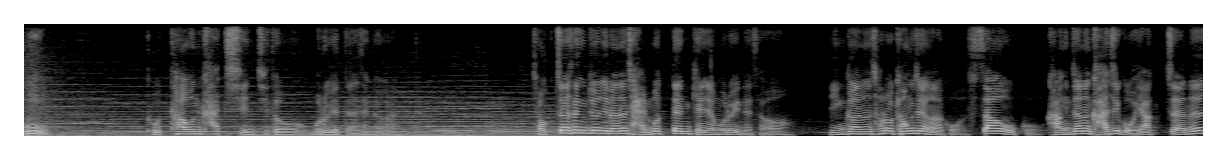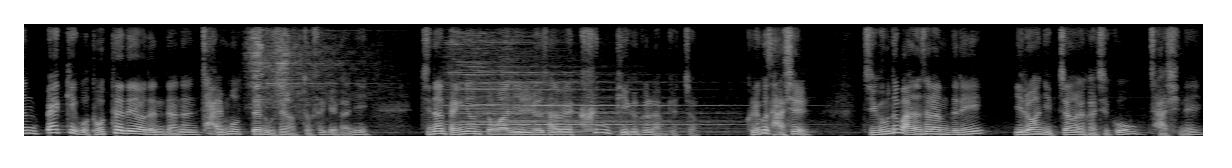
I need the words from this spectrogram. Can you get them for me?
우 도타운 가치인지도 모르겠다는 생각을 합니다. 적자 생존이라는 잘못된 개념으로 인해서 인간은 서로 경쟁하고 싸우고 강자는 가지고 약자는 뺏기고 도태되어야 된다는 잘못된 우생학적 세계관이 지난 100년 동안 인류 사회에 큰 비극을 남겼죠. 그리고 사실 지금도 많은 사람들이 이러한 입장을 가지고 자신의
